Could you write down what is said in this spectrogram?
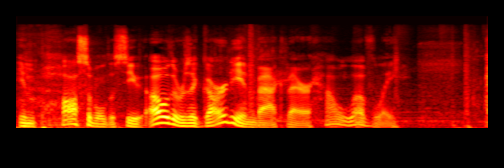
impossible to see. Oh, there was a guardian back there. How lovely.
